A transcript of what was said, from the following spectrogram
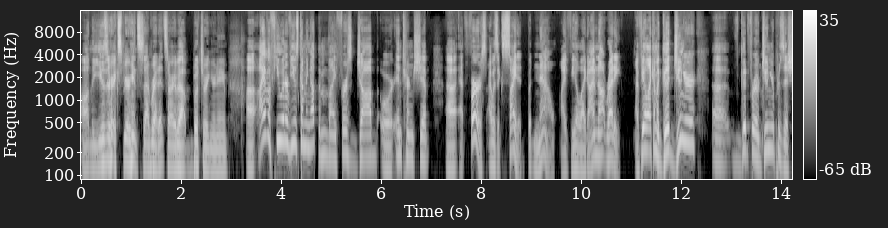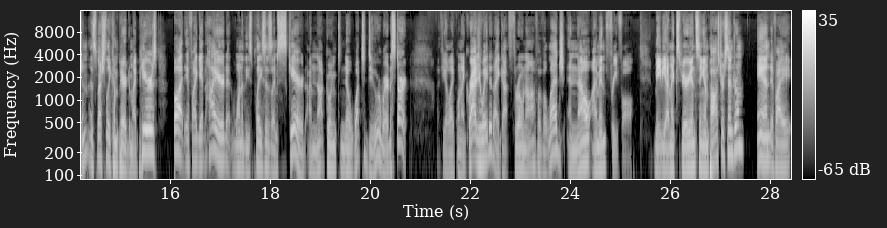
on the user experience subreddit. Sorry about butchering your name. Uh, I have a few interviews coming up in my first job or internship. Uh, at first, I was excited, but now I feel like I'm not ready. I feel like I'm a good junior, uh, good for a junior position, especially compared to my peers. But if I get hired at one of these places, I'm scared I'm not going to know what to do or where to start. I feel like when I graduated, I got thrown off of a ledge and now I'm in free fall. Maybe I'm experiencing imposter syndrome and if I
